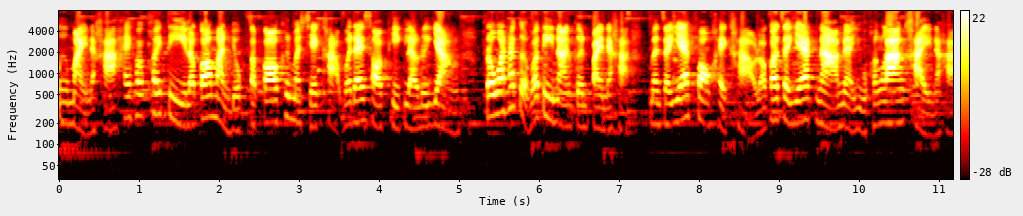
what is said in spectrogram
มือใหม่นะคะ ให้ค่อยๆ ตีแล้วก็หมั่นยกตะกร้อขึ้นมาเช็คค่ะ ว่าได้ซอฟต์พีคแล้วหรือยัง เพราะว่าถ้าเกิดว่าตีนานเกินไปนะคะ มันจะแยกฟองไข่ขาว แล้วก็จะแยกน้ำเนี่ยอยู่ข้างล่างไข่นะคะ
